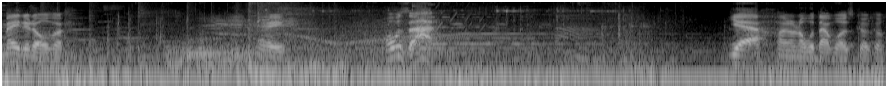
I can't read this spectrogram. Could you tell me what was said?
Made it over. Okay. What was that? Yeah, I don't know what that was, Coco.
